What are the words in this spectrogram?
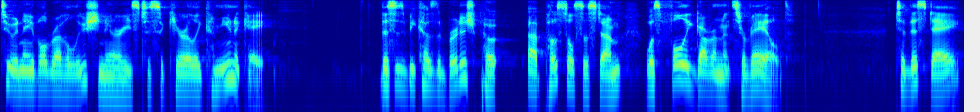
to enable revolutionaries to securely communicate. This is because the British po- uh, postal system was fully government surveilled. To this day,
